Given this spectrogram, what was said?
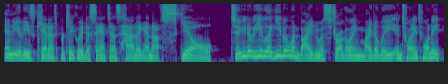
any of these candidates, particularly DeSantis, having enough skill to, you know, even like even when Biden was struggling mightily in 2020,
